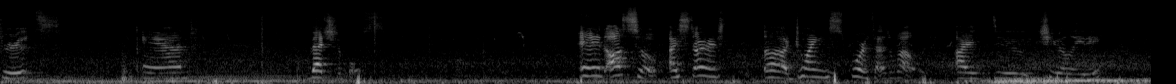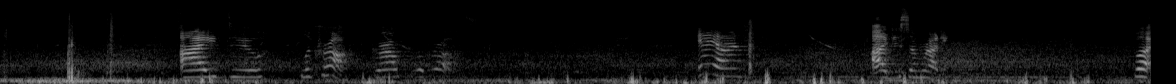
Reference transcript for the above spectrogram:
fruits vegetables. And also, I started uh, joining sports as well. I do cheerleading. I do lacrosse, girls lacrosse. And I do some running. But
